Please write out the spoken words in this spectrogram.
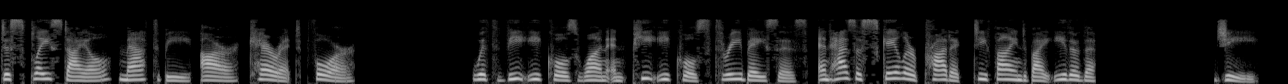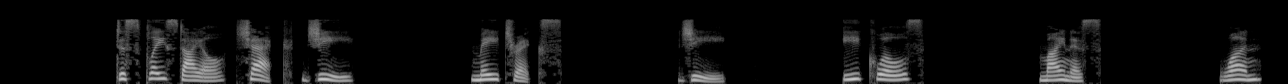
Display style math b r caret 4 with v equals 1 and p equals 3 bases and has a scalar product defined by either the g. Display style check g. Matrix. G. Equals minus 1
